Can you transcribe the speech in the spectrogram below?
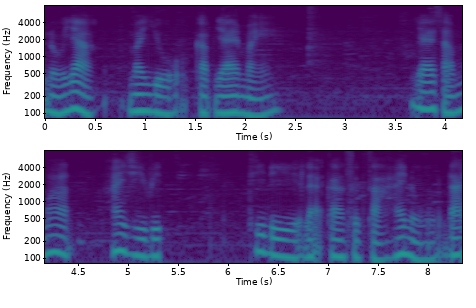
หนูอยากมาอยู่กับยายไหม ยายสามารถให้ชีวิตที่ดีและการศึกษาให้หนูได้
